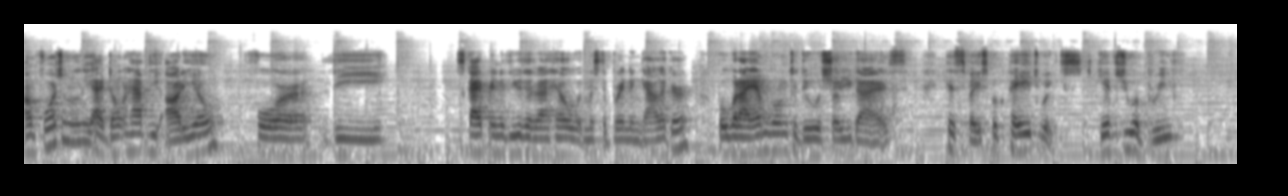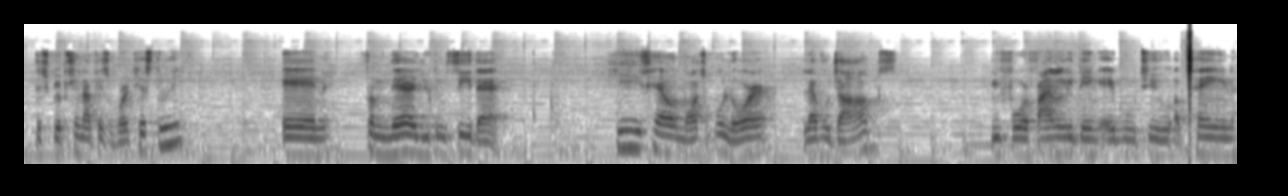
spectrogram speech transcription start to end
Unfortunately, I don't have the audio for the Skype interview that I held with Mr. Brendan Gallagher, but what I am going to do is show you guys his Facebook page, which gives you a brief description of his work history. And from there, you can see that he's held multiple lower level jobs before finally being able to obtain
